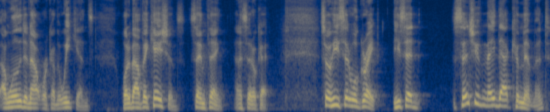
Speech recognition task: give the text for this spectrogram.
I'm willing to not work on the weekends. What about vacations? Same thing. And I said, Okay. So he said, Well, great. He said, Since you've made that commitment,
